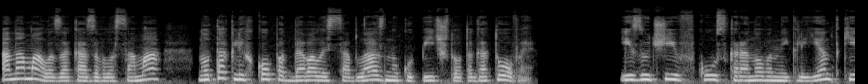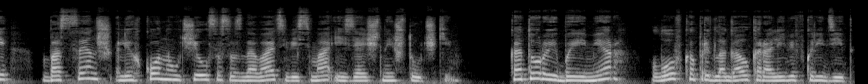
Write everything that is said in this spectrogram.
Она мало заказывала сама, но так легко поддавалась соблазну купить что-то готовое. Изучив вкус коронованной клиентки, Бассенж легко научился создавать весьма изящные штучки, которые Беймер ловко предлагал королеве в кредит,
